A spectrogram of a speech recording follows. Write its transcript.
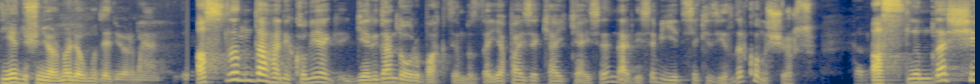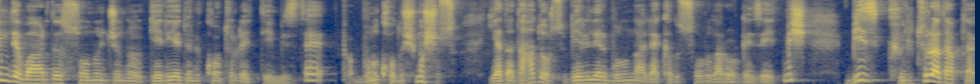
diye düşünüyorum. Öyle umut ediyorum yani. Aslında hani konuya geriden doğru baktığımızda yapay zeka hikayesini neredeyse bir 7-8 yıldır konuşuyoruz. Aslında şimdi vardığı sonucunu geriye dönük kontrol ettiğimizde bunu konuşmuşuz. Ya da daha doğrusu birileri bununla alakalı sorular organize etmiş. Biz kültür adapte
